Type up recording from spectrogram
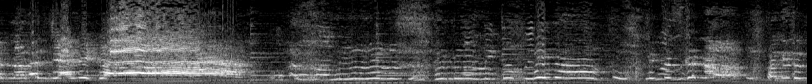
anak! Angelica! Mami! Kapit na! Ligtas ka na! Andito na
